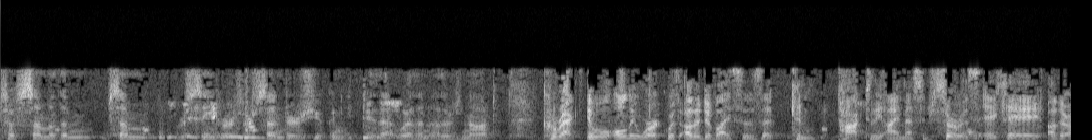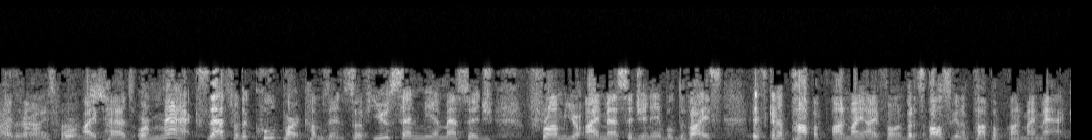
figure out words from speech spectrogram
So some of them, some receivers or senders you can do that with, and others not. Correct. It will only work with other devices that can talk to the iMessage service, aka other, Other iPhones, or iPads or Macs. That's where the cool part comes in. So if you send me a message from your iMessage enabled device, it's going to pop up on my iPhone, but it's also going to pop up on my Mac.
